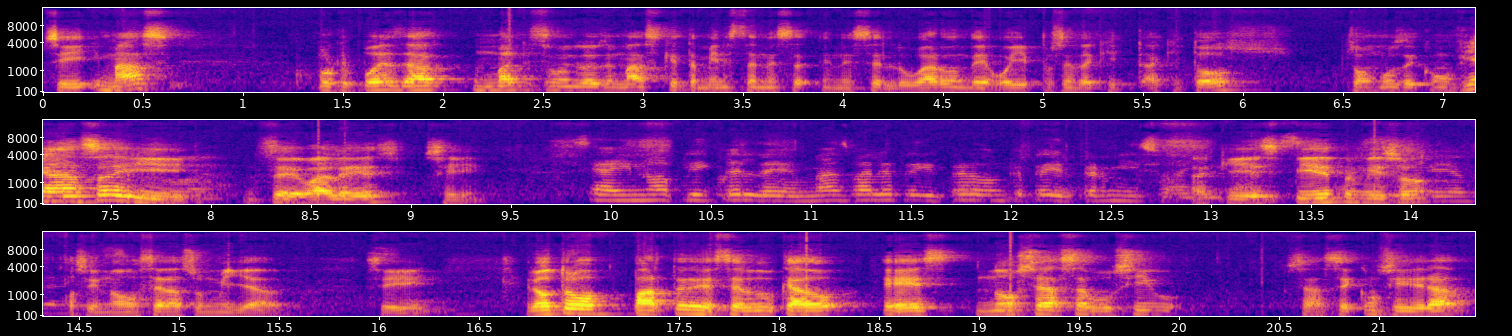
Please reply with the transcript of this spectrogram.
¿Sí? Y más porque puedes dar un mal testimonio a los demás que también están en ese, en ese lugar donde, oye, pues aquí, aquí todos somos de confianza y se vale eso. Sí. Si ahí no aplica el de más vale pedir perdón que pedir permiso. aquí es pide permiso o si no serás humillado. Sí. La otra parte de ser educado es no seas abusivo, o sea, sé considerado.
